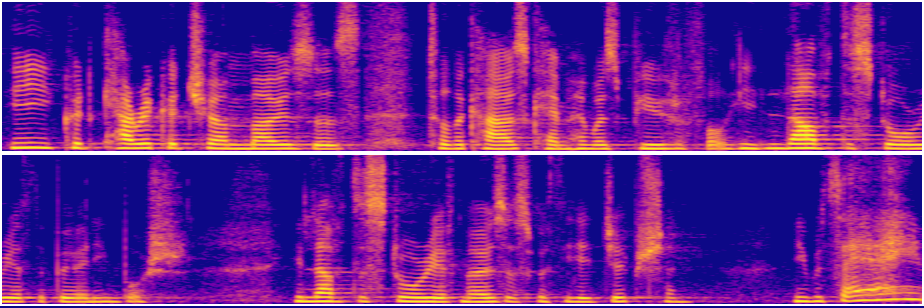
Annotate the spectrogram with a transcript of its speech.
He could caricature Moses till the cows came home. It was beautiful. He loved the story of the burning bush. He loved the story of Moses with the Egyptian. He would say, Hey,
